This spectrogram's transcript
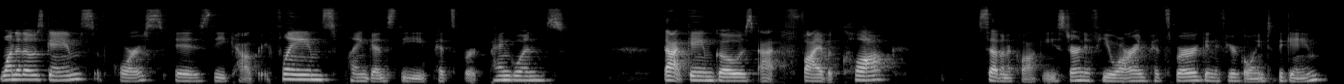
One of those games, of course, is the Calgary Flames playing against the Pittsburgh Penguins. That game goes at five o'clock, seven o'clock Eastern, if you are in Pittsburgh and if you're going to the game.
